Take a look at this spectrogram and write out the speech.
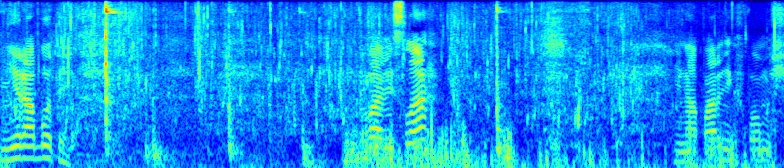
не работает. Два весла и напарник в помощь.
